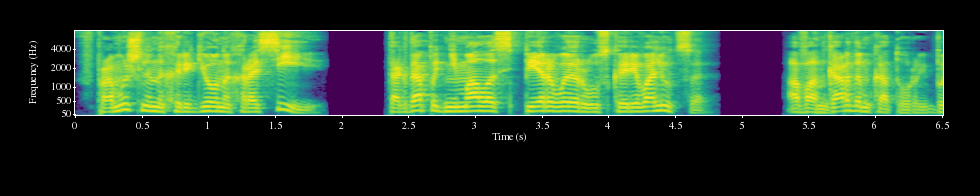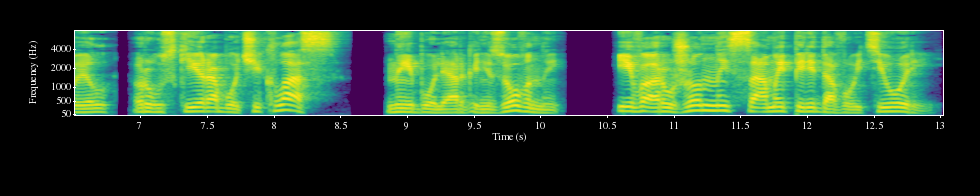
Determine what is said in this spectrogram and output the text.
В промышленных регионах России тогда поднималась первая русская революция, авангардом которой был русский рабочий класс, наиболее организованный и вооруженный самой передовой теорией.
